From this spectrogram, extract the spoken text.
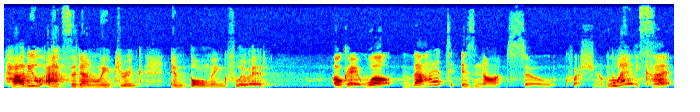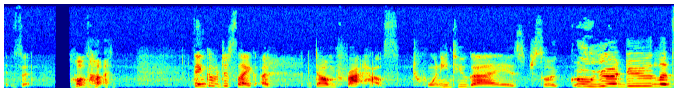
How do you accidentally drink embalming fluid? Okay, well, that is not so questionable. What? Because, hold on. Think of just like a dumb frat house. 22 guys, just like, oh yeah, dude, let's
